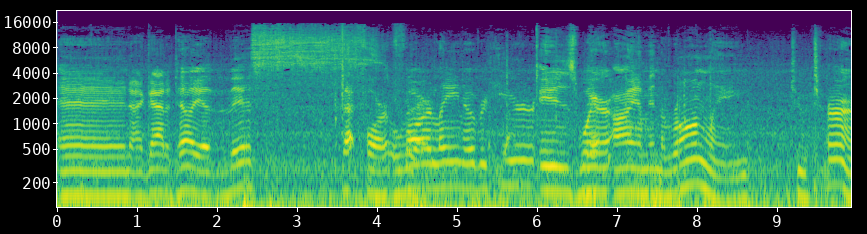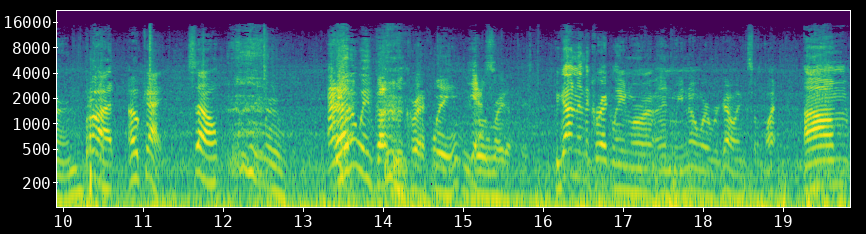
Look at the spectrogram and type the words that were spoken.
and I gotta tell you, this That far over far there. lane over here is where I am in the wrong lane to turn. But okay, so Now that we've gotten the correct lane, we're Yes. going right up there. We've gotten in the correct lane where, and we know where we're going somewhat. Um,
